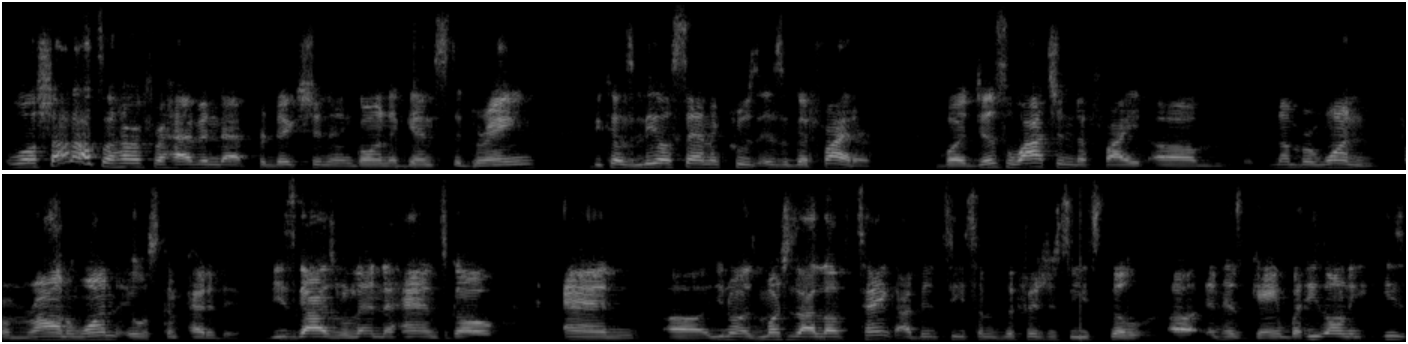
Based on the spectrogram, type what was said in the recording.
Well, shout out to her for having that prediction and going against the grain because Leo Santa Cruz is a good fighter. But just watching the fight, um, number one, from round one, it was competitive. These guys were letting the hands go. And uh, you know, as much as I love Tank, I did see some deficiencies still uh, in his game, but he's only he's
